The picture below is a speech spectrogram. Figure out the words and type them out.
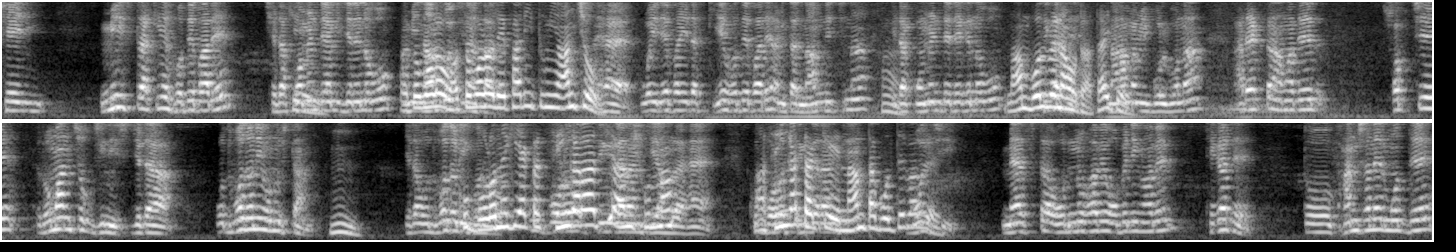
সেই মিসটা কে হতে পারে? সেটা কমেন্টে আমি জেনে নেব। অত বড় অত বড় রেফারি তুমি আনছো? হ্যাঁ ওই রেফারিটা কে হতে পারে আমি তার নাম নিচ্ছি না। এটা কমেন্টে দেখে নেব। নাম বলবে না ওটা, তাই তো? নাম আমি বলব না। আর একটা আমাদের সবচেয়ে রোমাঞ্চক জিনিস যেটা উদ্বোধনী অনুষ্ঠান। হুম। যেটা উদ্বোধনী খুব। বড় নাকি একটা singer আছে, আমি শুনলাম। হ্যাঁ। সিঙ্গারটা কে? নামটা বলতে পারবে? বলছি ম্যাচটা অন্যভাবে ওপেনিং হবে ঠিক আছে? তো ফাংশনের মধ্যে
